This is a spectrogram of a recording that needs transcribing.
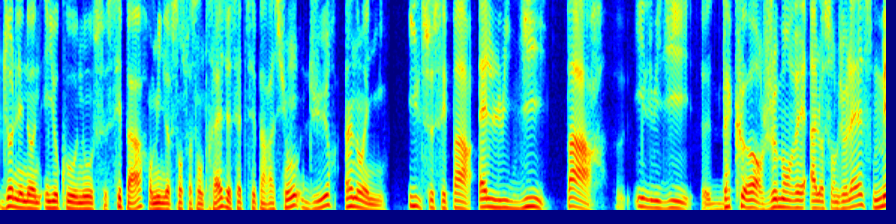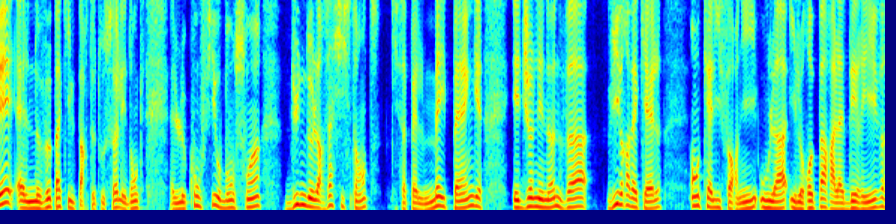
John Lennon et Yoko Ono se séparent en 1973 et cette séparation dure un an et demi. il se sépare, elle lui dit part, il lui dit euh, d'accord, je m'en vais à Los Angeles, mais elle ne veut pas qu'il parte tout seul et donc elle le confie au bon soin d'une de leurs assistantes qui s'appelle May Peng et John Lennon va vivre avec elle en Californie où là il repart à la dérive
